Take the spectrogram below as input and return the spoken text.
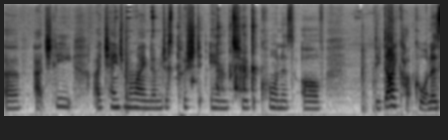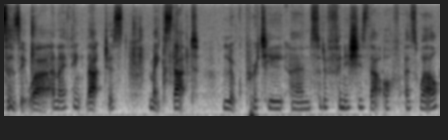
of actually I changed my mind and just pushed into the corners of the die cut corners as it were. And I think that just makes that look pretty and sort of finishes that off as well.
